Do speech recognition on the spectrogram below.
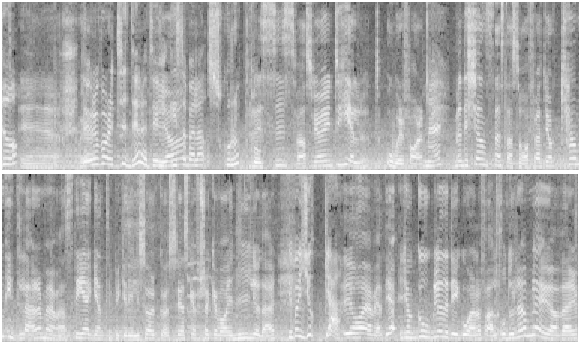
Ja. Eh, Det har jag- du varit tidigare till Ja. Isabella Scoruppo. Precis, va? så jag är ju inte helt oerfaren. Nej. Men det känns nästan så för att jag kan inte lära mig de här stegen till Piccadilly Circus. Så jag ska försöka vara Emilio där. Det är bara jucka. Ja, jag vet. Jag, jag googlade det igår i alla fall och då ramlade jag över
